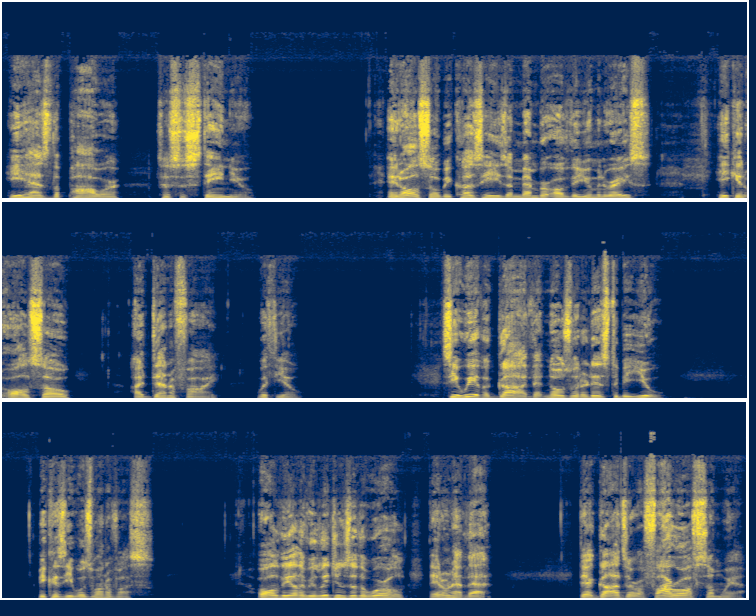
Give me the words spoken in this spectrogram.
He has the power to sustain you. And also because he's a member of the human race, he can also identify with you. See, we have a God that knows what it is to be you because he was one of us. All the other religions of the world, they don't have that. Their gods are afar off somewhere.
